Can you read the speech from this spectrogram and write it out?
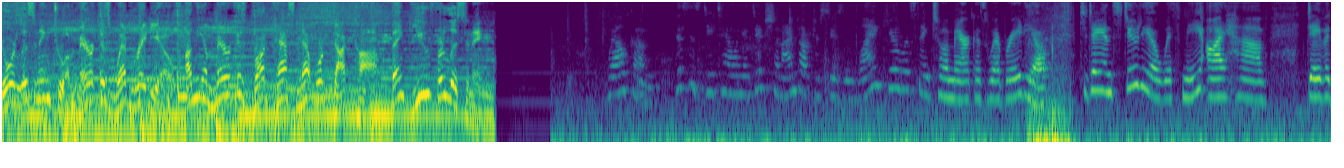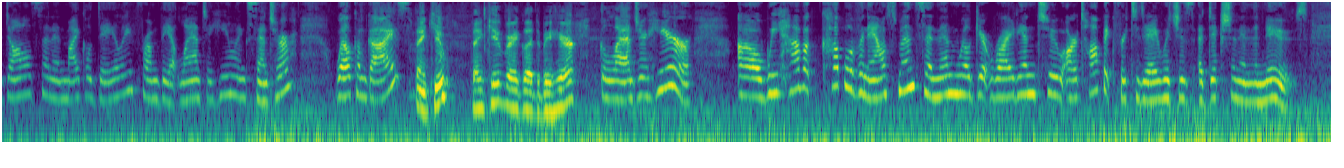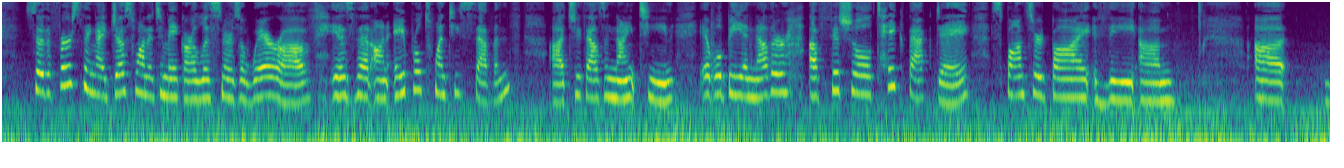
You're listening to America's Web Radio on the AmericasBroadcastNetwork.com. Thank you for listening. Welcome. This is Detailing Addiction. I'm Dr. Susan Blank. You're listening to America's Web Radio. Today in studio with me, I have David Donaldson and Michael Daly from the Atlanta Healing Center. Welcome, guys. Thank you. Thank you. Very glad to be here. Glad you're here. Uh, we have a couple of announcements, and then we'll get right into our topic for today, which is addiction in the news. So, the first thing I just wanted to make our listeners aware of is that on April 27th, uh, 2019, it will be another official Take Back Day sponsored by the um, uh,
